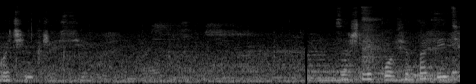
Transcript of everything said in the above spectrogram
Очень красиво. Зашли кофе попить.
